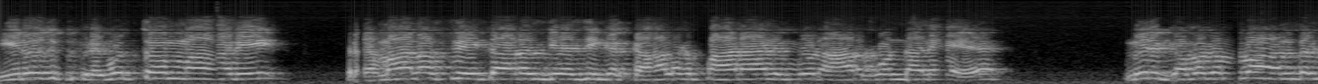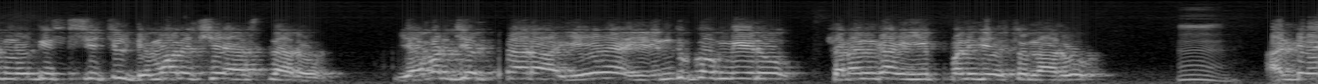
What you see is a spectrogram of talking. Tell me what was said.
ఈ రోజు ప్రభుత్వం మారి ప్రమాణ స్వీకారం చేసి ఇంకా కాలక పారానికి కూడా ఆరకుండానే మీరు గబగబా అందరికి నోటీస్ ఇచ్చి డిమాలిష్ చేస్తున్నారు. ఎవరు చెప్పారా? ఏ ఎందుకు మీరు క్షణంగా ఈ పని చేస్తున్నారు? అంటే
